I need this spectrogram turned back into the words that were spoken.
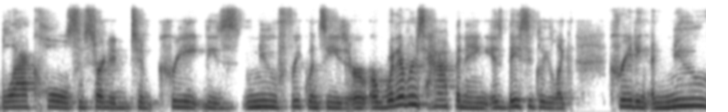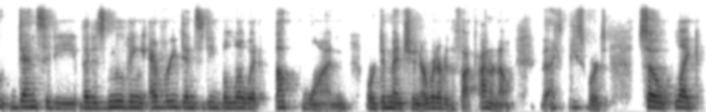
black holes have started to create these new frequencies or, or whatever's happening is basically like creating a new density that is moving every density below it up one or dimension or whatever the fuck. I don't know these words. So like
